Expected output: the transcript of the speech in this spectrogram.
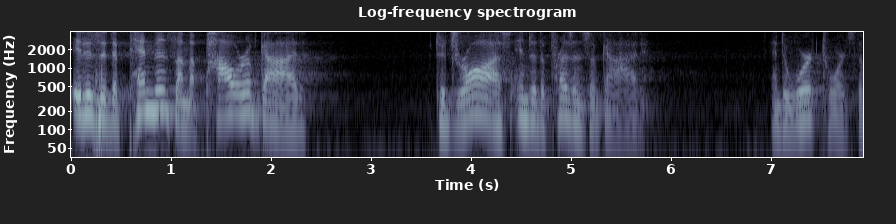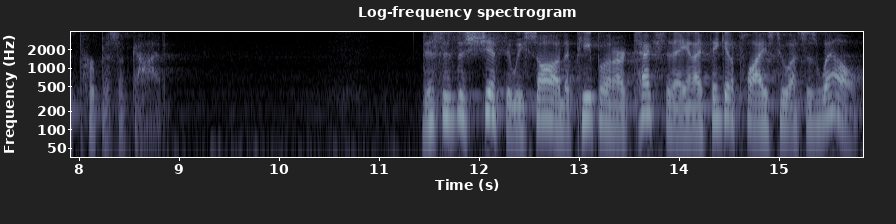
it is a dependence on the power of God to draw us into the presence of God and to work towards the purpose of God. This is the shift that we saw in the people in our text today, and I think it applies to us as well.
